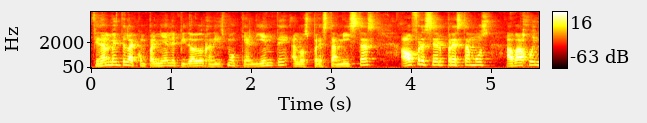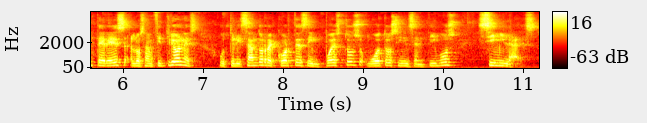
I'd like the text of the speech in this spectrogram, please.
Finalmente, la compañía le pidió al organismo que aliente a los prestamistas a ofrecer préstamos a bajo interés a los anfitriones, utilizando recortes de impuestos u otros incentivos similares.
